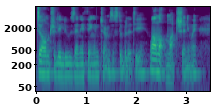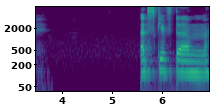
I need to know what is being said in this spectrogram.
don't really lose anything in terms of stability. Well, not much anyway. Let's give them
